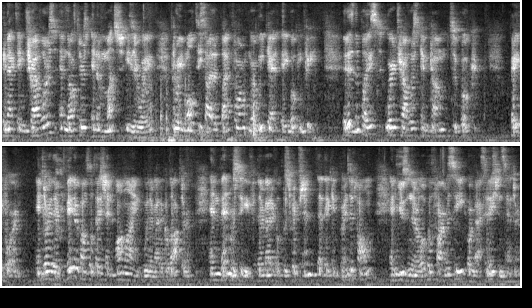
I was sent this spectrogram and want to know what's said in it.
connecting travelers and doctors in a much easier way through a multi-sided platform where we get a booking fee. It is the place where travelers can come to book, pay for, enjoy their video consultation online with their medical doctor, and then receive their medical prescription that they can print at home and use in their local pharmacy or vaccination center.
